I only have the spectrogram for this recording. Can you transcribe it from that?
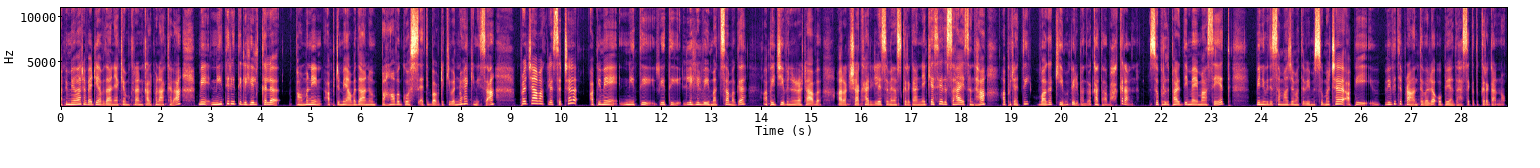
අපි මෙවාර වැඩි අවධානයක් යොමු කරන්න කල්පනා කලා මේ නීතිරීති ලිහිල් කළ පමණින් අපිට මේ අවධානම් පහව ගොස් ඇති බවට කිව නොහැකි නිසා ප්‍රජාවක් ලෙසට අපි මේ නීති රීති ලිහිල්වීමත් සමඟ අපි ජීවන රටාව ආරක්ෂාකාරී ලෙස වෙනස් කරගන්නේ කෙසේද සහ ඒ සඳහා අපිට ඇති වගකීම පිළිබඳව කතාබහ කරන්න. සුපුරුදු පරිදි මැයි මාසේත් විනිවිධ සමාජ මත විමසුමට අපි විවිධ ප්‍රාන්තවල ඔබේ අදහස එකතු කරගන්නවා.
